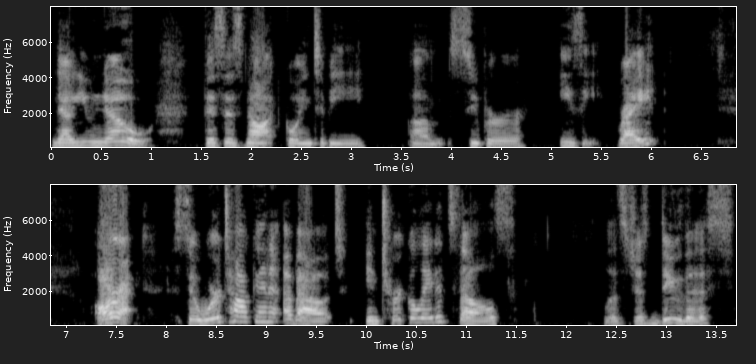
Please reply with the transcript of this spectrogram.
Now you know this is not going to be um, super easy, right? All right, so we're talking about intercalated cells. Let's just do this.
